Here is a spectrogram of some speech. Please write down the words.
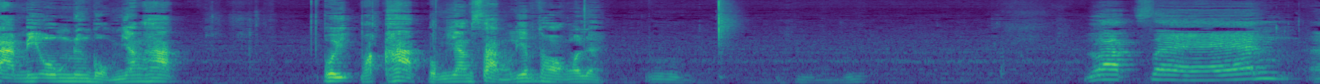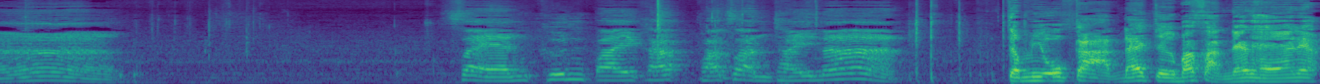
นาดมีองค์หนึ่งผมยังหัก ปุยหักผมยังสั่งเลี่ยมทองไว้เลย อืมหลักแสน อ่า แสนขึ้นไปครับพระสันชัยนาทจะมีโอกาสได้เจอพระสันแท้ๆเนี่ย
